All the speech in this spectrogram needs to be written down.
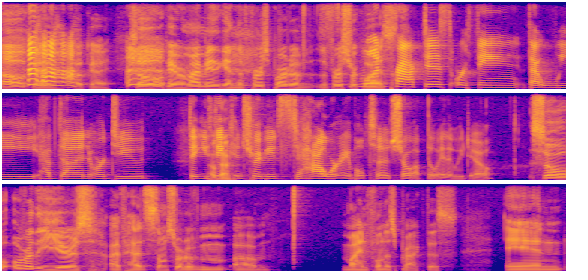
Oh, okay, okay. So, okay, remind me again the first part of the first request. one practice or thing that we have done or do that you think Okay. contributes to how we're able to show up the way that we do. so, over the years, I've had some sort of um, mindfulness practice, and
